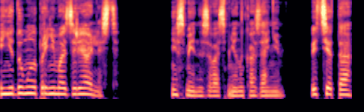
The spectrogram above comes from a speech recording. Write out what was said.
и не думала принимать за реальность. Не смей называть меня наказанием, ведь это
